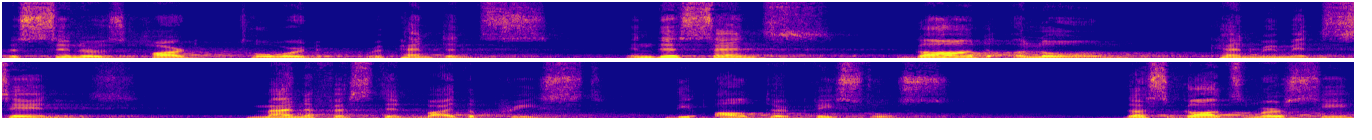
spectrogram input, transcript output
the sinner's heart toward repentance. In this sense, God alone can remit sins manifested by the priest, the alter Christus. Thus, God's mercy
